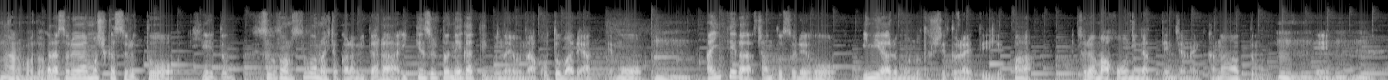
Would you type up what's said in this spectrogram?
なるほどだか。らそれはもしかすると、えっ、と、外の外の人から見たら、一見するとネガティブなような言葉であっても、うん相手がちゃんとそれを意味あるものとして捉えていれば、それは魔法になってんじゃないかなと思う。うんうん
